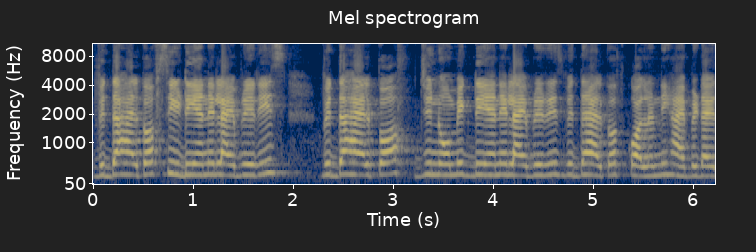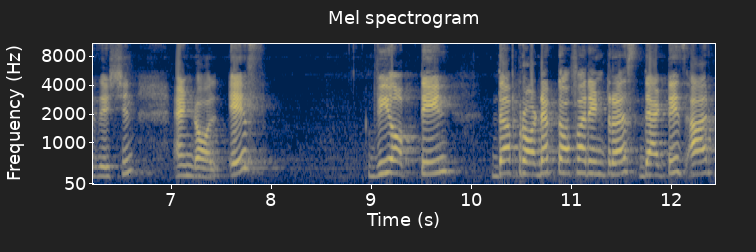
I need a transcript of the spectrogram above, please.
with the help of cDNA libraries with the help of genomic DNA libraries with the help of colony hybridization and all. If we obtain the product of our interest that is our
